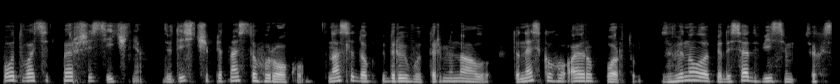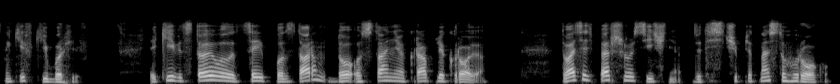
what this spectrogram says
по 21 січня 2015 року внаслідок підриву терміналу Донецького аеропорту загинуло 58 захисників кіборгів, які відстоювали цей плацдарм до останньої краплі крові. 21 січня 2015 року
